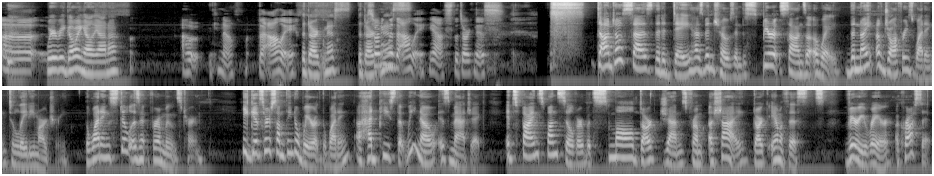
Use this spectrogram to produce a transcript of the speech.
uh, Where are we going, Eliana? Oh, you know, the alley. The darkness. The darkness. Starting with the alley. Yes, the darkness. Dantos says that a day has been chosen to spirit Sansa away, the night of Joffrey's wedding to Lady Margaery. The wedding still isn't for a moon's turn. He gives her something to wear at the wedding, a headpiece that we know is magic. It's fine spun silver with small dark gems from Asshai, dark amethysts, very rare, across it.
